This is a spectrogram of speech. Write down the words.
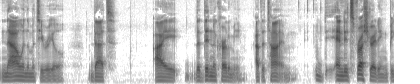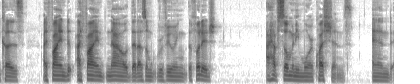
now in the material that I that didn't occur to me at the time, and it's frustrating because I find I find now that as I'm reviewing the footage, I have so many more questions, and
